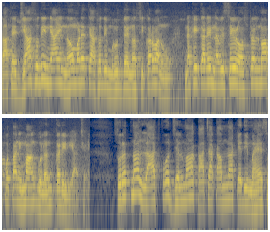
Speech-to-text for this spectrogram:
સાથે જ્યાં સુધી ન્યાય ન મળે ત્યાં સુધી મૃતદેહ ન સ્વીકારવાનું નક્કી કરી નવી સિવિલ હોસ્પિટલમાં પોતાની માંગ બુલંદ કરી રહ્યા છે. સુરતના લાજપોર જેલમાં કાચા કામના કેદી મહેશ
